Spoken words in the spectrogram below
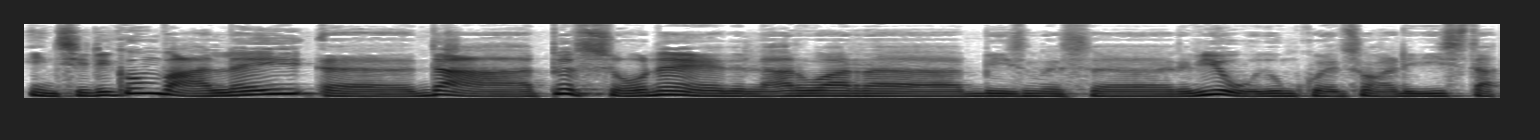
in Silicon Valley eh, da persone dell'Harvard Business Review, dunque insomma rivista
